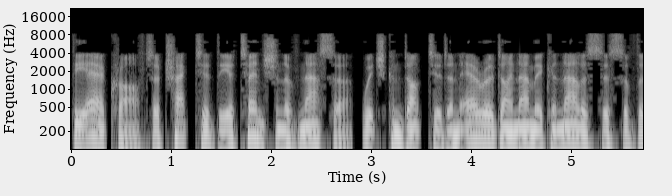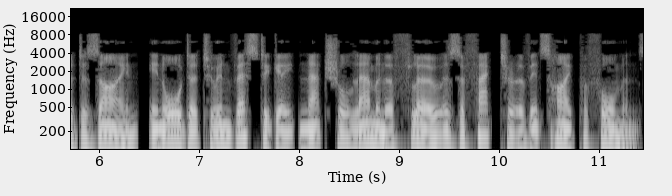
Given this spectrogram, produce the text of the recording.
The aircraft attracted the attention of NASA, which conducted an aerodynamic analysis of the design, in order to investigate natural laminar flow as a factor of its high performance.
